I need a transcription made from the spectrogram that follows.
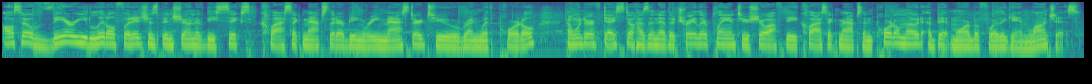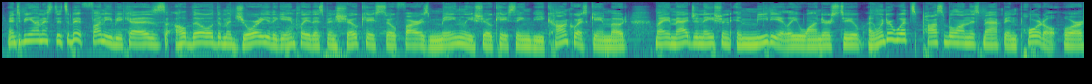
Also, very little footage has been shown of the six classic maps that are being remastered to run with Portal. I wonder if DICE still has another trailer planned to show off the classic maps in Portal mode a bit more before the game launches. And to be honest, it's a bit funny because although the majority of the gameplay that's been showcased so far is mainly showcasing the Conquest game mode, my imagination immediately wanders to, I wonder what's possible on this map in Portal, or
